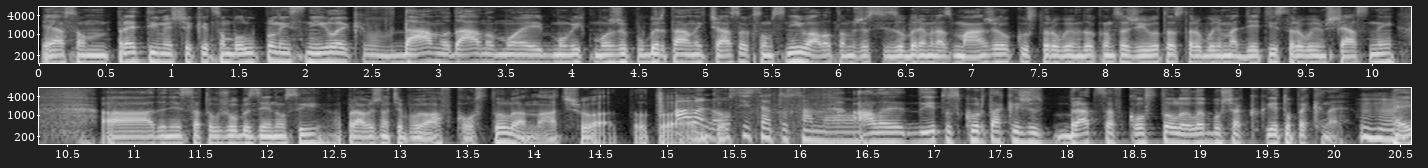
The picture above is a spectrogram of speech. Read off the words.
ja som predtým ešte, keď som bol úplný snílek, v dávno, dávno v mojej, mojich možno pubertálnych časoch som sníval o tom, že si zoberiem raz manželku, s ktorou budem do konca života, s ktorou budem mať deti, s ktorou budem šťastný. A dnes sa to už vôbec nenosí. A práve, že na teba a v kostole a na čo? A toto, Ale to. nosí sa to samo. Ale je to skôr také, že brať sa v kostole, lebo však je to pekné. Mm-hmm. Hej?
